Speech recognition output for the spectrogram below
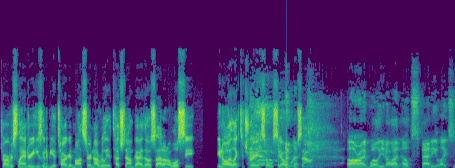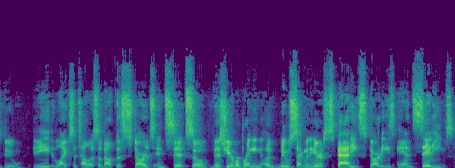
Jarvis Landry, he's going to be a target monster, not really a touchdown guy though. So I don't know. We'll see. You know, I like to trade, so we'll see how it works out. All right. Well, you know what else Spatty likes to do? He likes to tell us about the starts and sits. So this year we're bringing a new segment here: Spatty starties and cities.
